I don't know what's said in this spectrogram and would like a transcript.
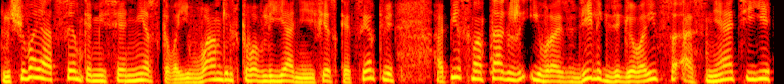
Ключевая оценка миссионерского евангельского влияния Ефесской церкви описана также и в разделе, где говорится о снятии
